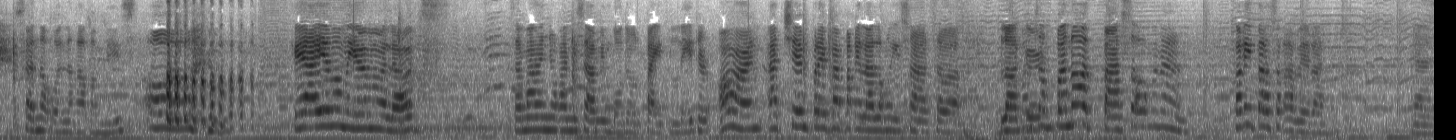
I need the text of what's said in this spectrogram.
sana all nakaka-miss. Oh. Kaya ayan mamaya mga loves. Samahan nyo kami sa aming model pipe later on. At syempre, papakilala ko isa sa vlogger. Pansang Panot, pasa ko na. Pakita ka sa camera. Yan.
